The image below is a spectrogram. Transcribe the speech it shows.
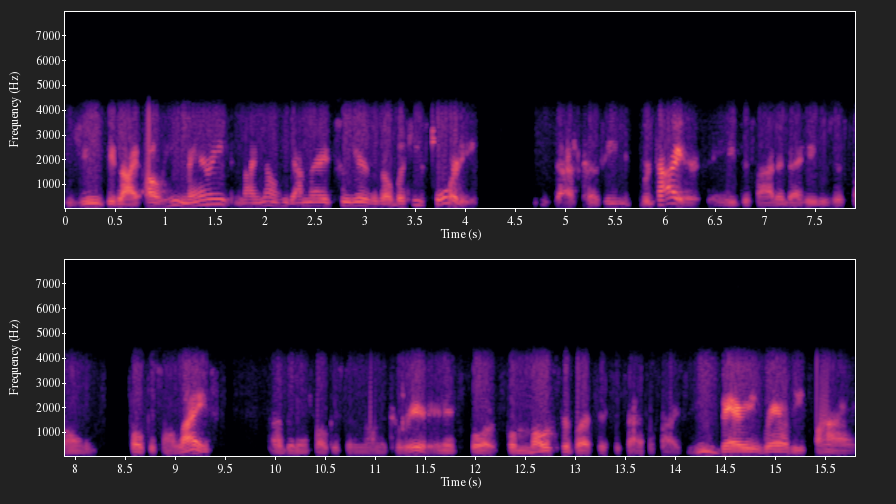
you'd be like, oh, he married? Like, no, he got married two years ago, but he's 40. That's because he retired and he decided that he was just going to focus on life other than focusing on the career. And it's for for most of us, it's a sacrifice. You very rarely find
